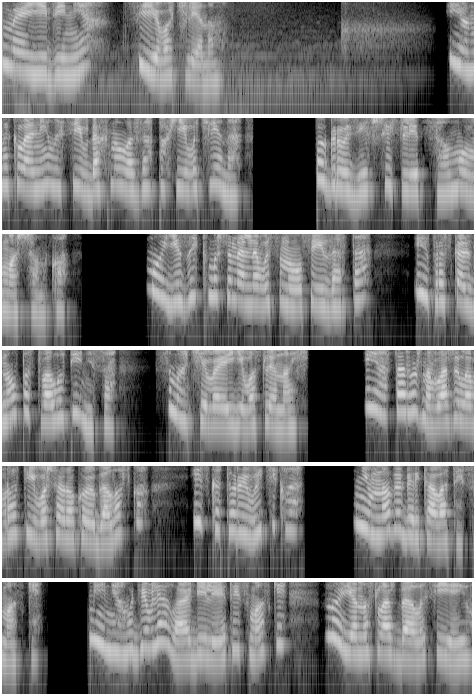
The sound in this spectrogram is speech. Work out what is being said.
Наедине с его членом. Я наклонилась и вдохнула запах его члена, погрузившись лицом в мошонку. Мой язык машинально высунулся изо рта и проскользнул по стволу пениса, смачивая его слюной. Я осторожно вложила в рот его широкую головку, из которой вытекла немного горьковатой смазки. Меня удивляло обилие этой смазки, но я наслаждалась ею.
